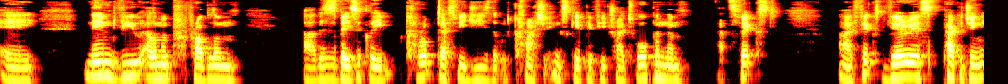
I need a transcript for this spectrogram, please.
a named view element problem. Uh, this is basically corrupt SVGs that would crash Inkscape if you tried to open them. That's fixed. I fixed various packaging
